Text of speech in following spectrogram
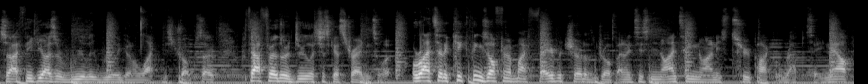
So I think you guys are really really, gonna like this drop. So without further ado, let's just get straight into it. All right, so to kick things off, we have my favorite shirt of the drop, and it's this 1990s Tupac rap tee. Now,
